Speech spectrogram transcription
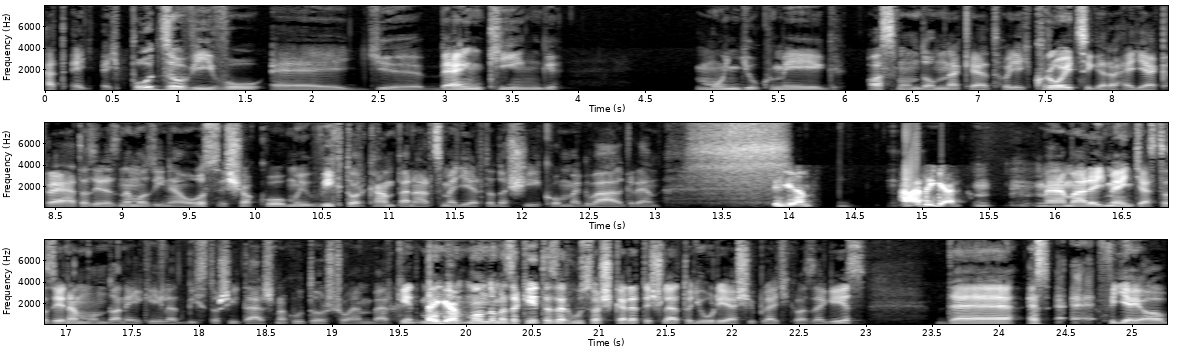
hát egy, egy Pozzovivo, egy Banking, mondjuk még azt mondom neked, hogy egy Kreuziger a hegyekre, hát azért ez nem az Ineos, és akkor mondjuk Viktor Kampenárc megy érted a síkon, meg Valgren. Igen. Hát igen. Mert már egy mentyeszt azért nem mondanék életbiztosításnak utolsó emberként. Mondom, mondom, ez a 2020-as keret, és lehet, hogy óriási plegyka az egész, de ez, e, e, figyelj, a,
